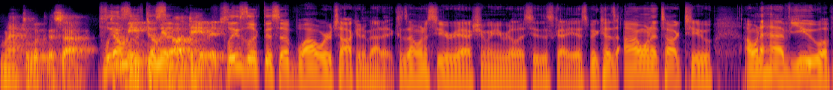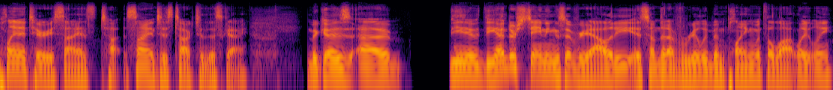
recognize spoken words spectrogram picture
I'm gonna have to look this up. Please tell me, tell me about David. Please look this up while we're talking about it, because I want to see your reaction when you realize who this guy is. Because I want to talk to, I want to have you, a planetary science t- scientist, talk to this guy, because uh, you know the understandings of reality is something i've really been playing with a lot lately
